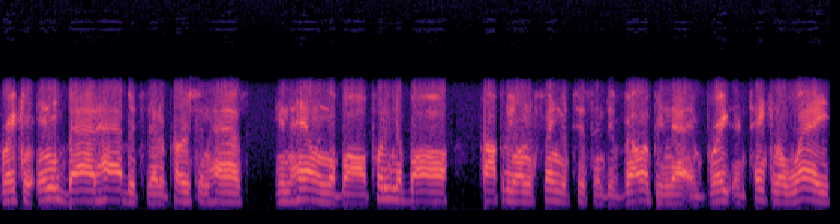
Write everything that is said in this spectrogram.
breaking any bad habits that a person has inhaling the ball, putting the ball properly on the fingertips and developing that and break and taking away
